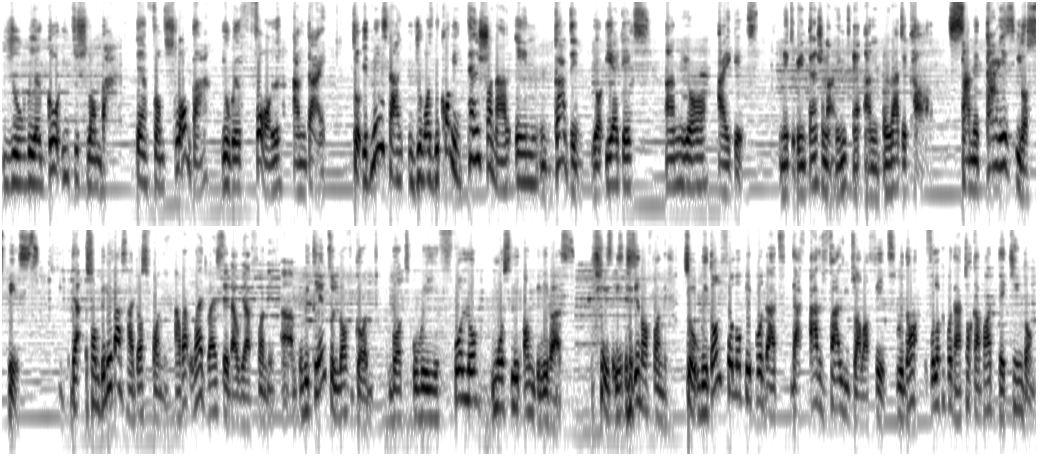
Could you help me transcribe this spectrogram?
you will go into slumber. Then from slumber, you will fall and die. So it means that you must become intentional in guarding your ear gates and your eye gates. You need to be intentional and radical. Sanitize your space. There, some believers are just funny. And why, why, do I say that we are funny? Um, we claim to love God, but we follow mostly unbelievers. is, is, is, it not funny? So we don't follow people that that add value to our faith. We don't follow people that talk about the kingdom,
